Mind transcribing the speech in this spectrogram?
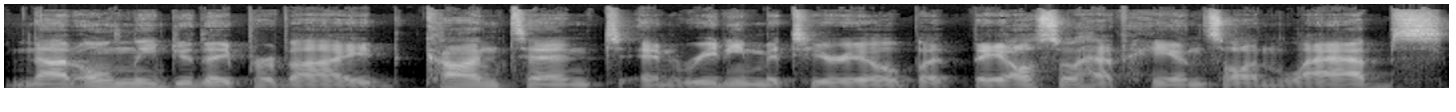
Not only do they provide content and reading material, but they also have hands on labs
